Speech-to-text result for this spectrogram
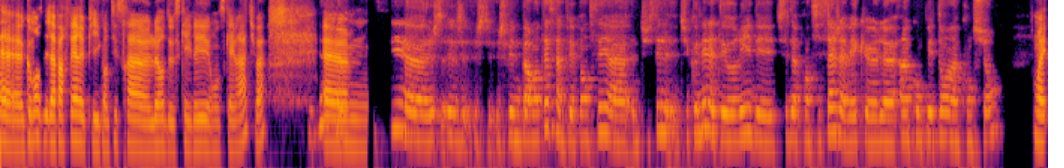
euh, commence déjà par faire et puis quand il sera l'heure de scaler, on scalera, tu vois. Euh... Euh, je, je, je, fais une parenthèse, ça me fait penser à, tu sais, tu connais la théorie des, tu sais, d'apprentissage avec euh, le incompétent inconscient? Ouais.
